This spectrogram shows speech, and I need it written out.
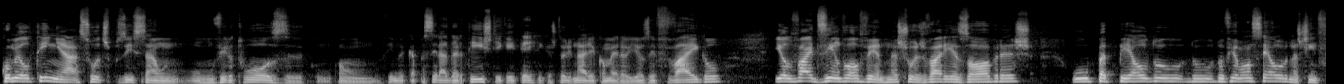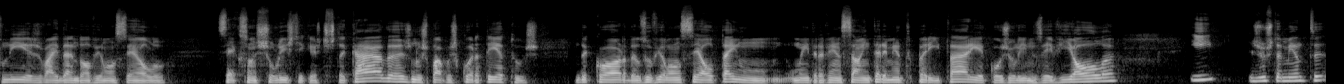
como ele tinha à sua disposição um virtuoso com, com enfim, uma capacidade artística e técnica extraordinária como era Joseph Weigl, ele vai desenvolvendo nas suas várias obras o papel do, do, do violoncelo. Nas sinfonias vai dando ao violoncelo secções solísticas destacadas, nos próprios quartetos de cordas o violoncelo tem um, uma intervenção inteiramente paritária com os violinos e viola e justamente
